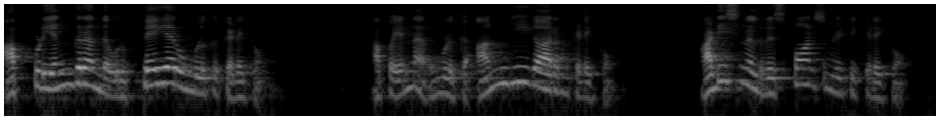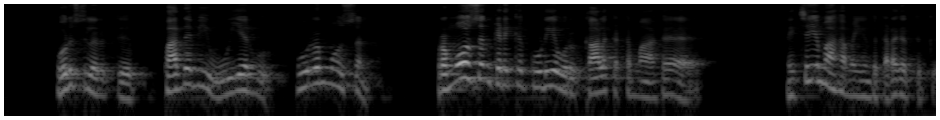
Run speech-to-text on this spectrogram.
அப்படி என்கிற அந்த ஒரு பெயர் உங்களுக்கு கிடைக்கும். அப்போ என்ன? உங்களுக்கு அங்கீகாரம் கிடைக்கும். அடிஷ்னல் ரெஸ்பான்சிபிலிட்டி கிடைக்கும். ஒரு சிலருக்கு பதவி உயர்வு ப்ரமோஷன் ப்ரமோஷன் கிடைக்கக்கூடிய ஒரு காலகட்டமாக நிச்சயமாக அமையும் இந்த கடகத்துக்கு.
